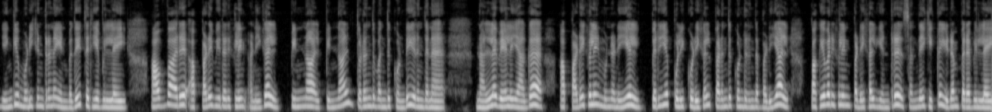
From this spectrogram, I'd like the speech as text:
எங்கே முடிகின்றன என்பதே தெரியவில்லை. அவ்வாறு அப்படை வீரர்களின் அணிகள் பின்னால் பின்னால் தொடர்ந்து வந்து கொண்டு இருந்தன. நல்ல வேளையாக அப்படைகளின் முன்னணியில் பெரிய புலிக்கொடிகள் பறந்து கொண்டிருந்தபடியால் பகைவர்களின் படைகள் என்று சந்தேகிக்க இடம்பெறவில்லை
